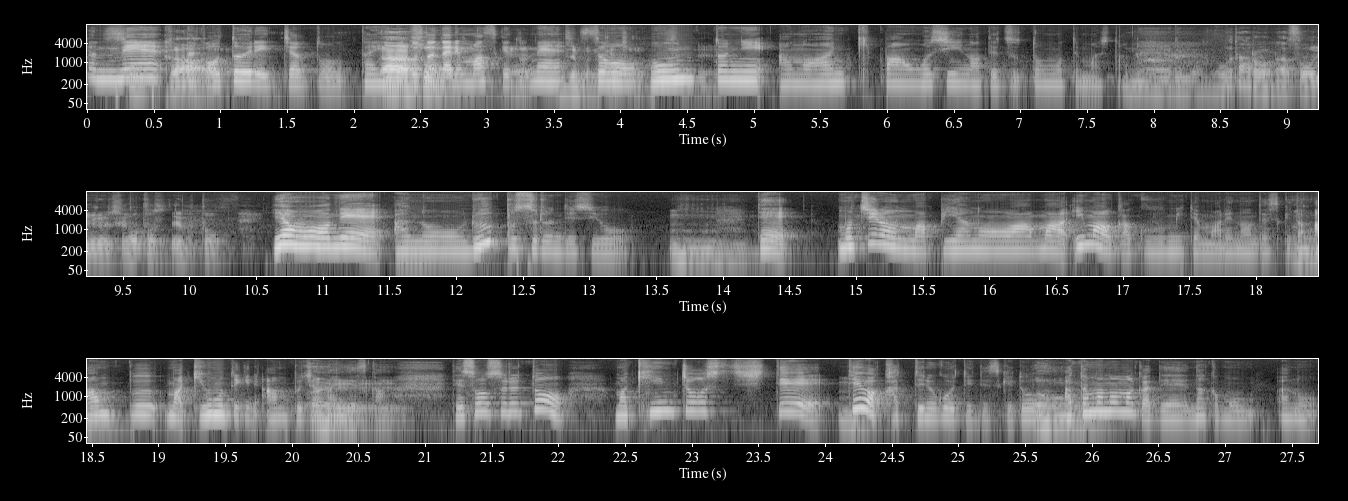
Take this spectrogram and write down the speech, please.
ねなんかおトイレ行っちゃうと大変なことになりますけどねあそう本当にあの暗記パン欲しいなってずっと思ってましたーまあでも思うだろうなそういう仕事してると。いやもうねあのループするんですようん。でもちろんまあピアノはまあ今は楽譜見てもあれなんですけど、うん。アンプまあ基本的にアンプじゃないですか、ええでそうすると、まあ、緊張してうん。手は勝手に動いてるんですけど、うん。頭の中でなんかもうあの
